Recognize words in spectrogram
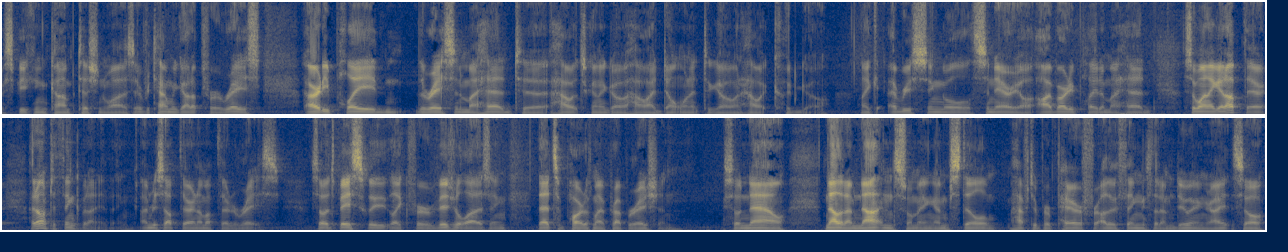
speaking competition wise, every time we got up for a race. I already played the race in my head to how it's going to go, how I don't want it to go, and how it could go like every single scenario I've already played in my head. So when I get up there, I don't have to think about anything. I'm just up there and I'm up there to race. So it's basically like for visualizing, that's a part of my preparation. So now, now that I'm not in swimming, I'm still have to prepare for other things that I'm doing, right? So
